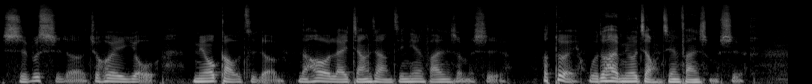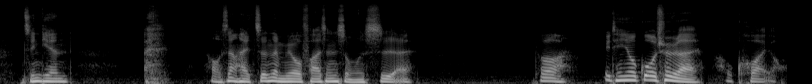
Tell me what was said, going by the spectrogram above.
时不时的就会有没有稿子的，然后来讲讲今天发生什么事。对我都还没有讲今天发生什么事。今天 好像还真的没有发生什么事哎，对吧？一天又过去了，好快哦。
